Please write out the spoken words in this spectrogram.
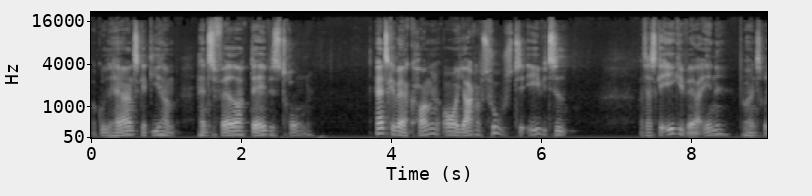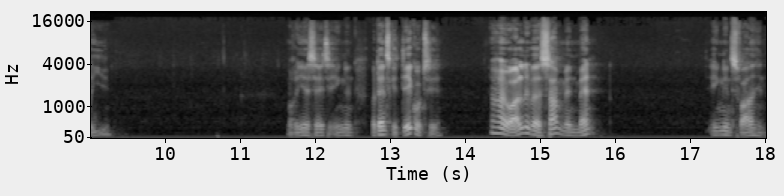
og Gud Herren skal give ham hans fader Davids trone. Han skal være konge over Jakobs hus til evig tid, og der skal ikke være ende på hans rige. Maria sagde til englen, hvordan skal det gå til? Jeg har jo aldrig været sammen med en mand. Englen svarede hende,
